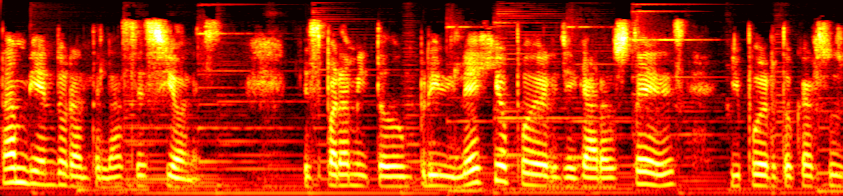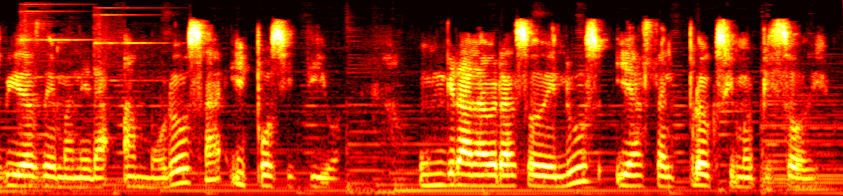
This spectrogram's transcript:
también durante las sesiones. Es para mí todo un privilegio poder llegar a ustedes y poder tocar sus vidas de manera amorosa y positiva. Un gran abrazo de luz y hasta el próximo episodio.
